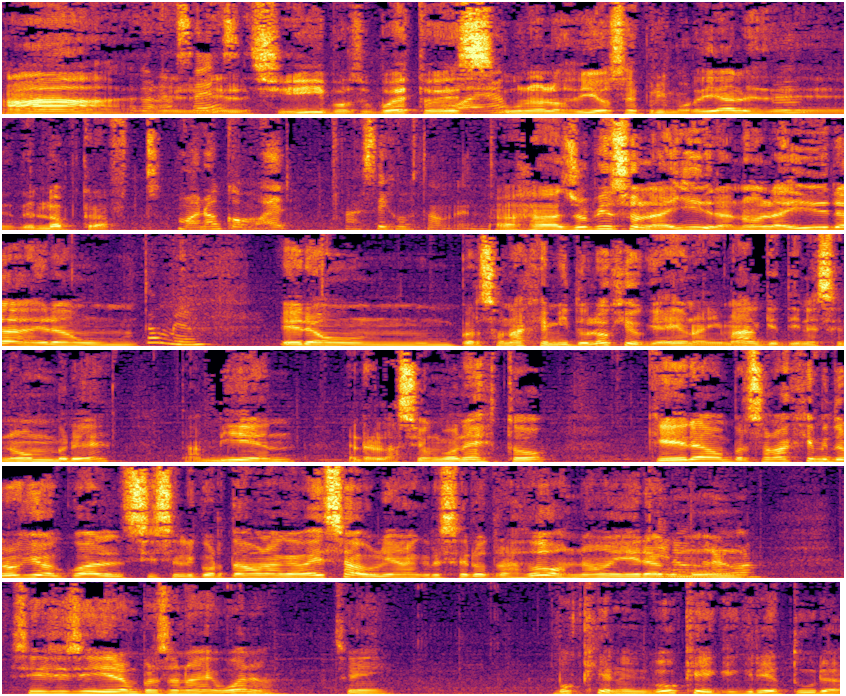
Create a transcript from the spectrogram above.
Ah, ¿Lo el- conoces? el- sí, por supuesto, es uno de los dioses primordiales de, de Lovecraft. Bueno, como él, así justamente. Ajá, yo pienso en la hidra, ¿no? La hidra era un, También. era un, un personaje mitológico, que hay un animal que tiene ese nombre también, en relación con esto, que era un personaje mitológico al cual si se le cortaba una cabeza volvían a crecer otras dos, ¿no? Y era como un... dragón. Sí, sí, sí, era un personaje, bueno, sí. ¿Vos quién? ¿Vos qué, qué criatura?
